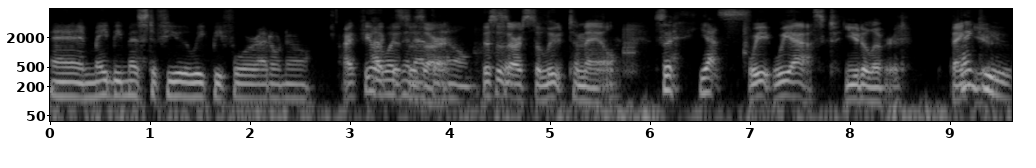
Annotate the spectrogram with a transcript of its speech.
and maybe missed a few the week before. I don't know. I feel I like this is our helm, this is our salute to mail. So, yes. We we asked, you delivered. Thank, Thank you.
